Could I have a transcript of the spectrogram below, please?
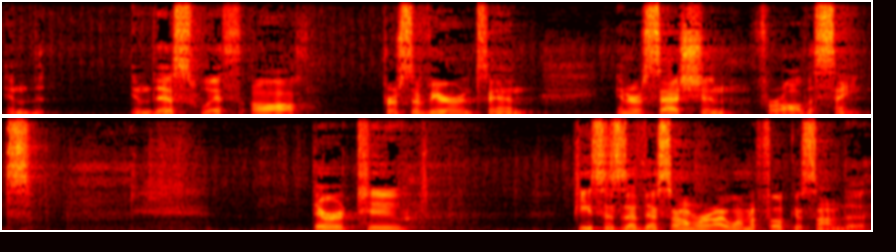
in, th- in this with all perseverance and intercession for all the saints. There are two pieces of this armor I want to focus on the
